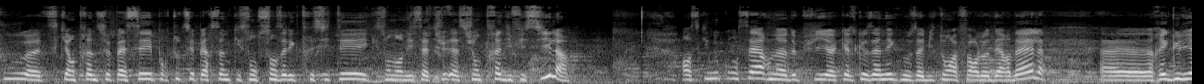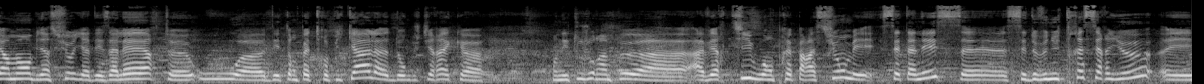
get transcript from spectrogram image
tout ce qui est en train de se passer pour toutes ces personnes qui sont sans électricité et qui sont dans des situations très difficiles. En ce qui nous concerne, depuis quelques années que nous habitons à Fort Lauderdale, euh, régulièrement, bien sûr, il y a des alertes euh, ou euh, des tempêtes tropicales. Donc, je dirais que on est toujours un peu averti ou en préparation. Mais cette année, c'est devenu très sérieux et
